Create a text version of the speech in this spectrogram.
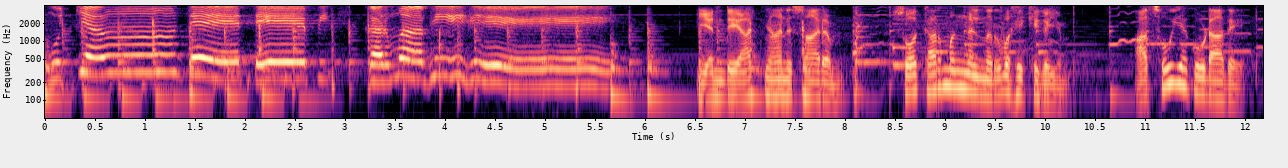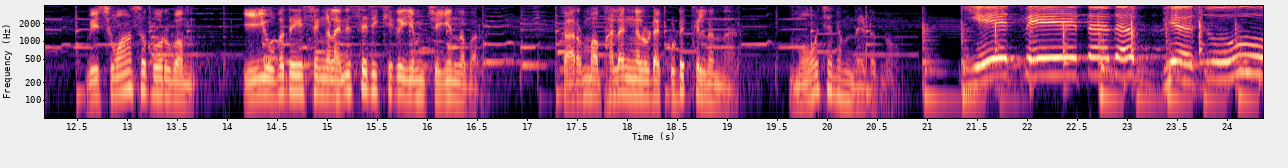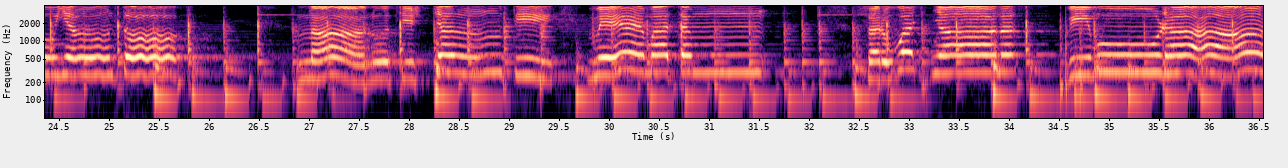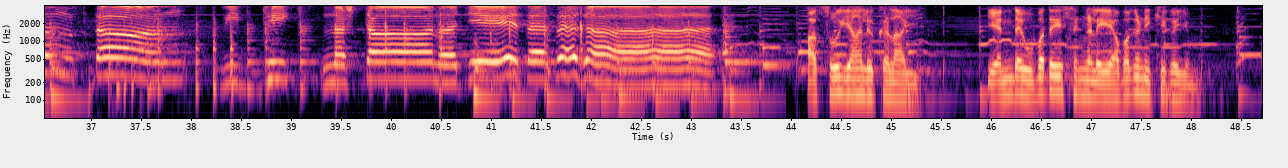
മുച്യന്തി എന്റെ ആജ്ഞാനുസാരം സ്വകർമ്മങ്ങൾ നിർവഹിക്കുകയും അസൂയ കൂടാതെ വിശ്വാസപൂർവം ഈ ഉപദേശങ്ങൾ അനുസരിക്കുകയും ചെയ്യുന്നവർ കർമ്മഫലങ്ങളുടെ കുടുക്കിൽ നിന്ന് മോചനം നേടുന്നു. േതദ്ഭ്യസൂയന്തോ. നാനു തിഷ്ടന്തി മതം സർവജ്ഞാന വിമൂഢാംസ്താൻ വിദ്ധി നഷ്ടാന ചേതസക. അസൂയാലുക്കളായി എന്റെ ഉപദേശങ്ങളെ അവഗണിക്കുകയും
